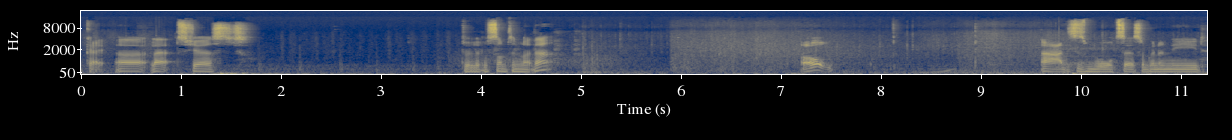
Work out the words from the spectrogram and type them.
Okay, uh, let's just do a little something like that. Oh! Ah, this is water, so I'm gonna need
